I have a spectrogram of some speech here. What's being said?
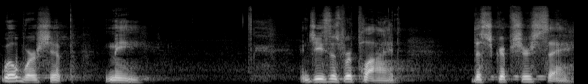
will worship me. And Jesus replied, The scriptures say,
